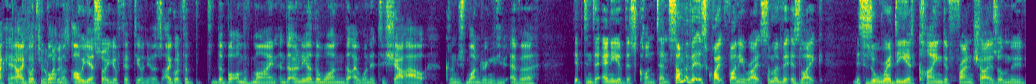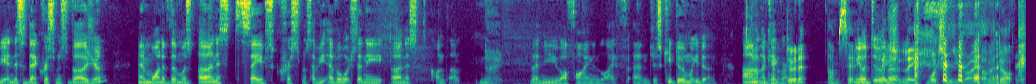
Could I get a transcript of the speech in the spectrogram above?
Okay, I I got to the bottom of. Oh yeah, sorry, you're fifty on yours. I got to the, to the bottom of mine, and the only other one that I wanted to shout out because I'm just wondering if you've ever dipped into any of this content. Some of it is quite funny, right? Some of it is like this is already a kind of franchise or movie, and this is their Christmas version. And Hmm. one of them was Ernest Saves Christmas. Have you ever watched any Ernest content? No. Then you are fine in life, and just keep doing what you're doing. Um, okay, I'm great. doing it. I'm sitting You're doing it? patiently watching you write on a doc.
